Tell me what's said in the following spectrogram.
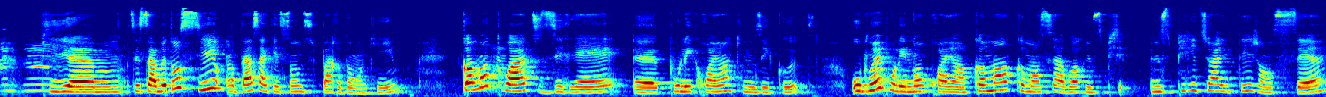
Mm-hmm. Puis, euh, c'est ça. Mettons, si on passe à la question du pardon, OK? Comment toi, tu dirais, euh, pour les croyants qui nous écoutent, ou même pour les non-croyants, comment commencer à avoir une, une spiritualité, genre, saine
